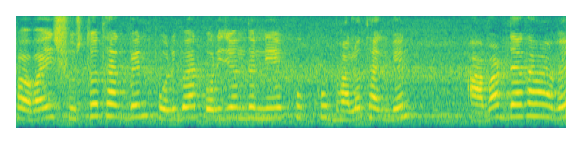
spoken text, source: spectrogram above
সবাই সুস্থ থাকবেন, পরিবার, পরিজনদের নিয়ে খুব খুব ভালো থাকবেন। আবার দেখা হবে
